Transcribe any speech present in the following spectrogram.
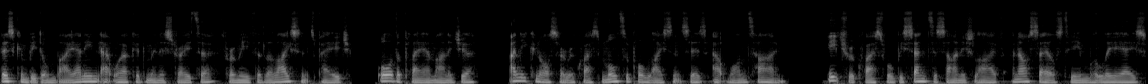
This can be done by any network administrator from either the license page or the player manager, and you can also request multiple licenses at one time. Each request will be sent to Signagelive and our sales team will liaise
